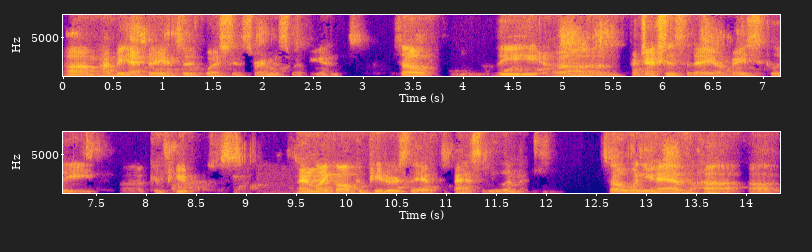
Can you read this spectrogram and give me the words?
Um, I'd be happy to answer the questions, Raymond Smith again. So the uh, projections today are basically uh, computers. And like all computers, they have capacity limits. So when you have uh, uh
